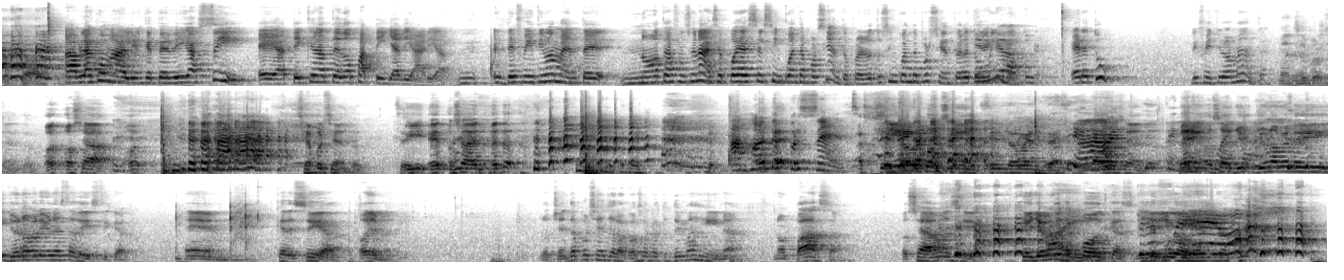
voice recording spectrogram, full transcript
Habla con alguien que te diga, sí, eh, a ti quédate dos patillas diarias. Mm, Definitivamente no te va a funcionar. Ese puede ser el 50%, pero el otro 50% eres tú mismo. Eres tú. Definitivamente. Men, 100%. O, o sea, o- 100%. Sí. Y, eh, o sea, este- A hundred Eh, percent. 100%. 120. Ah, 100%. Ven, o sea, yo, yo una vez leí, yo una vez leí una estadística em, que decía, óyeme, el 80% de las cosas que tú te imaginas no pasan. O sea, vamos a decir, que yo vengo a Ay, este podcast y yo digo,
